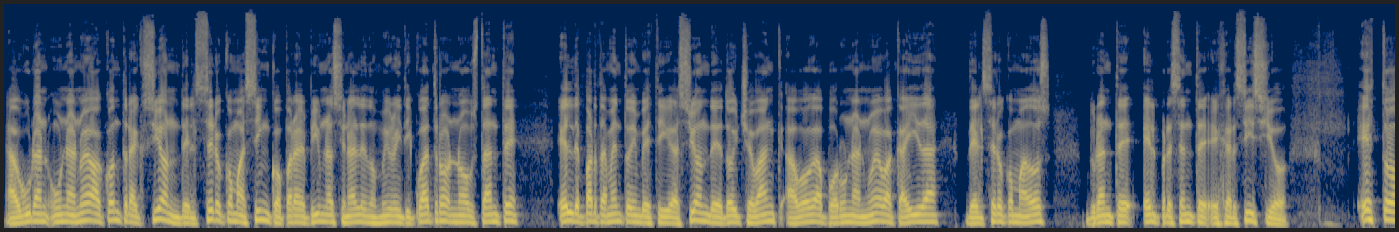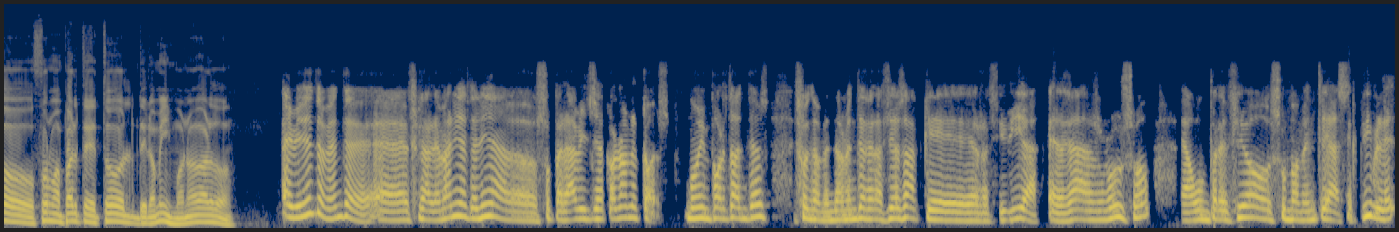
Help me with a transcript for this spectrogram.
auguran una nueva contracción del 0,5 para el PIB nacional de 2024. No obstante, el Departamento de Investigación de Deutsche Bank aboga por una nueva caída del 0,2 durante el presente ejercicio. Esto forma parte de todo de lo mismo, ¿no, Eduardo? Evidentemente, eh, Alemania tenía superávits económicos muy importantes, fundamentalmente gracias a que recibía el gas ruso a un precio sumamente asequible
